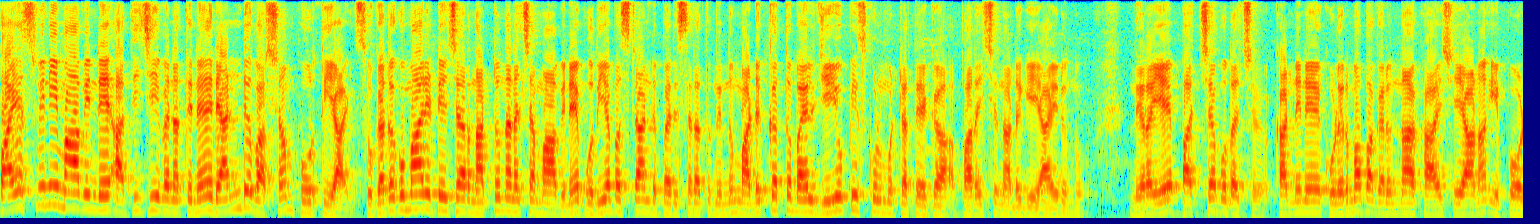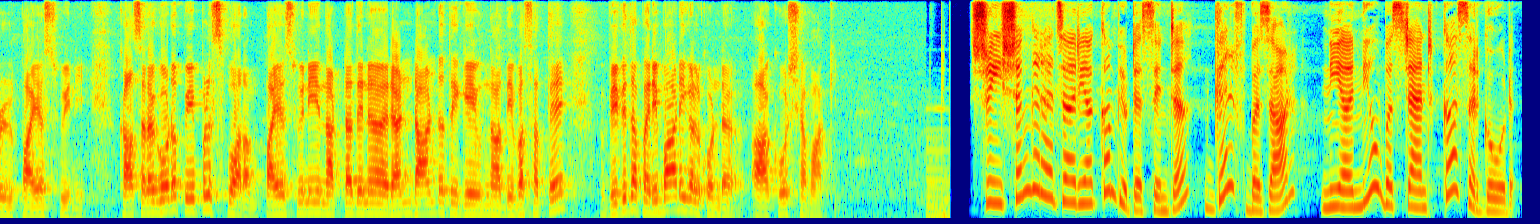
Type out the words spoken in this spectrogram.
പയസ്വിനി മാവിന്റെ അതിജീവനത്തിന് രണ്ട് വർഷം പൂർത്തിയായി. സുഗതകുമാരി ടീച്ചർ നട്ടുനനച്ച മാവിനെ പുതിയ ബസ് സ്റ്റാൻഡ് പരിസരത്ത് നിന്നും അടുക്കത്ത് ബയൽ ജി സ്കൂൾ മുറ്റത്തേക്ക് പറിച്ചു നടുകയായിരുന്നു. നിറയെ പച്ച പുതച്ച് കണ്ണിന് കുളിർമ പകരുന്ന കാഴ്ചയാണ് ഇപ്പോൾ പയസ്വിനി. കാസർഗോഡ് പീപ്പിൾസ് ഫോറം പയസ്വിനി നട്ടതിന് രണ്ടാണ്ട് തികയുന്ന ദിവസത്തെ വിവിധ പരിപാടികൾ കൊണ്ട് ആഘോഷമാക്കി. Shri Shankaracharya computer centre Gulf Bazaar, near New Bus Stand, Kasargod.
